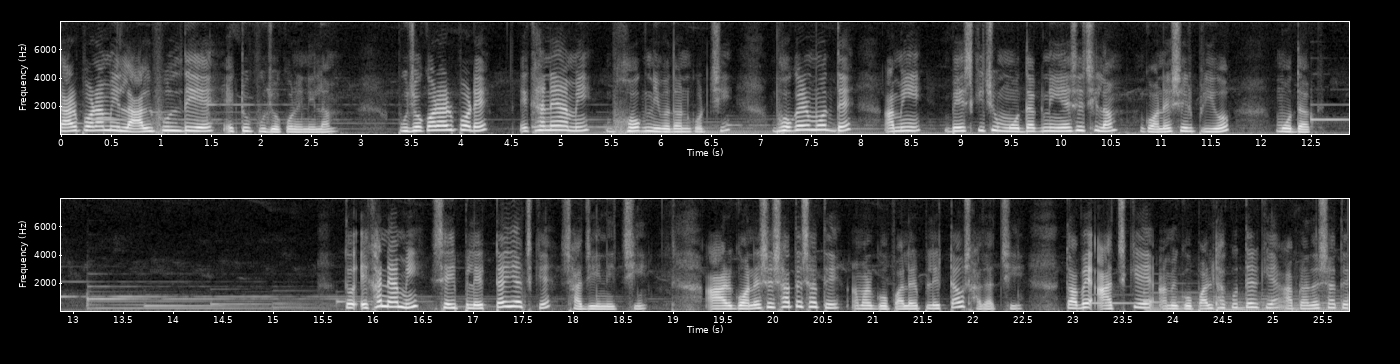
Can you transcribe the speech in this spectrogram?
তারপর আমি লাল ফুল দিয়ে একটু পুজো করে নিলাম। পুজো করার পরে এখানে আমি ভোগ নিবেদন করছি। ভোগের মধ্যে আমি বেশ কিছু মোদক নিয়ে এসেছিলাম, গণেশের প্রিয় মোদক। তো এখানে আমি সেই প্লেটটাই আজকে সাজিয়ে নিচ্ছি। আর গণেশের সাথে সাথে আমার গোপালের প্লেটটাও সাজাচ্ছি। তবে আজকে আমি গোপাল ঠাকুরদেরকে আপনাদের সাথে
